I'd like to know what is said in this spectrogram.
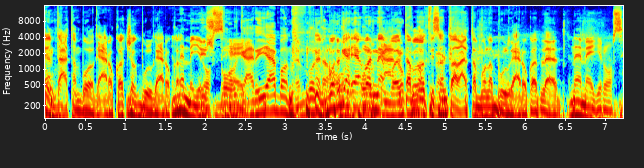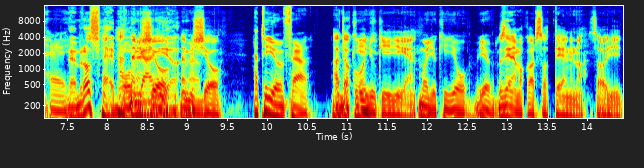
Nem találtam bolgárokat, csak bulgárokat. Nem egy És rossz hely. Bulgáriában nem voltál? Bulgáriában nem voltam, ott viszont találtam volna bulgárokat, lehet. Nem egy rossz hely. Nem rossz hely, Hát nem is jó, Bulgária? nem is jó. Hát jön fel. Hát Mondjuk akkor így. mondjuk így, igen. Mondjuk így jó. Jön. Azért nem akarsz ott élni, na. Szóval, így.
